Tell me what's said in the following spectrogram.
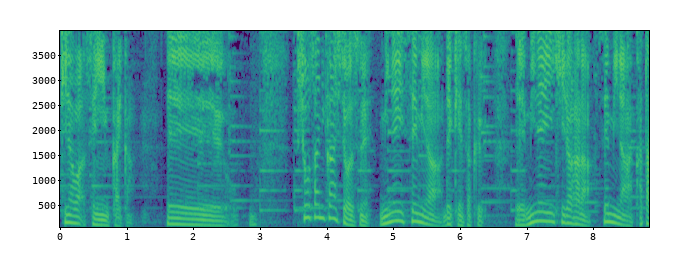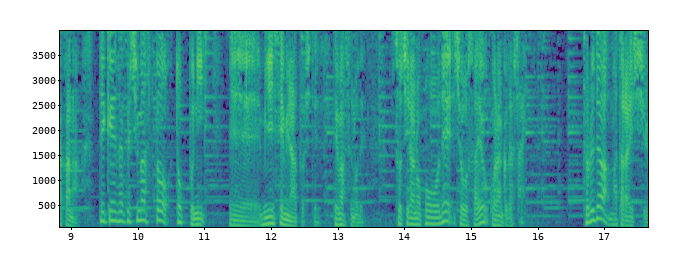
沖縄繊維会館。えー、詳細に関してはですね、ミネイセミナーで検索、えー、ミネイひらがな、セミナーカタカナで検索しますとトップに、えー、ミネイセミナーとして出ますので、そちらの方で詳細をご覧ください。それではまた来週。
